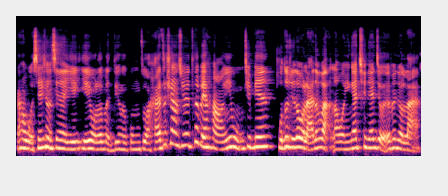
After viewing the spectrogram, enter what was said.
然后我先生现在也也有了稳定的工作，孩子上学特别好。因为我们这边我都觉得我来的晚了，我应该去年九月份就来，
